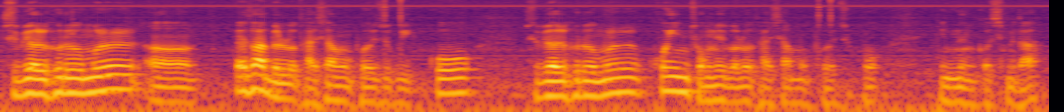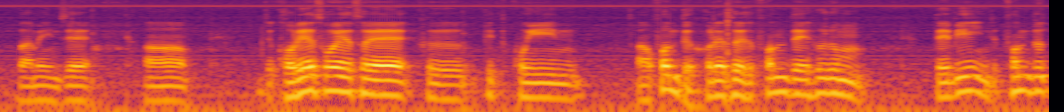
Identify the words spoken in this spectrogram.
주별 흐름을 어, 회사별로 다시 한번 보여주고 있고 주별 흐름을 코인 종류별로 다시 한번 보여주고 있는 것입니다. 그 다음에 이제, 어, 이제 거래소에서의 그 비트코인 아, 펀드 거래소에서 펀드의 흐름 대비 이제 펀드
